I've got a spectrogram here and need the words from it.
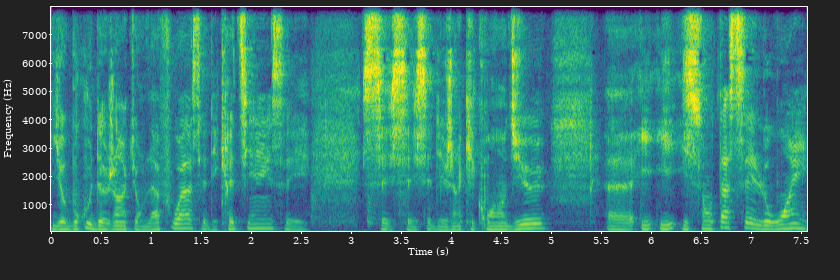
il y a beaucoup de gens qui ont de la foi, c'est des chrétiens, c'est, c'est, c'est- c'est des gens qui croient en Dieu. Euh, ils, sont assez loin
